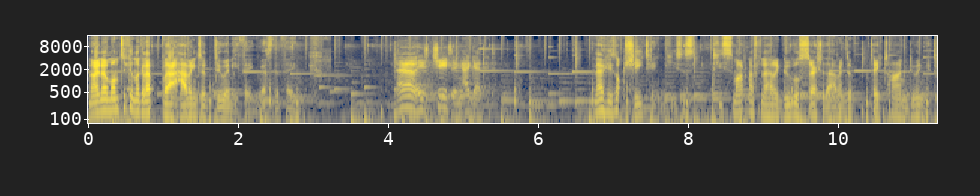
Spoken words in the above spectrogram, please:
No, I know Monty can look it up without having to do anything. That's the thing. Oh, he's cheating. I get it. No, he's not cheating. He's just he's smart enough to know how to Google search without having to take time doing it.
